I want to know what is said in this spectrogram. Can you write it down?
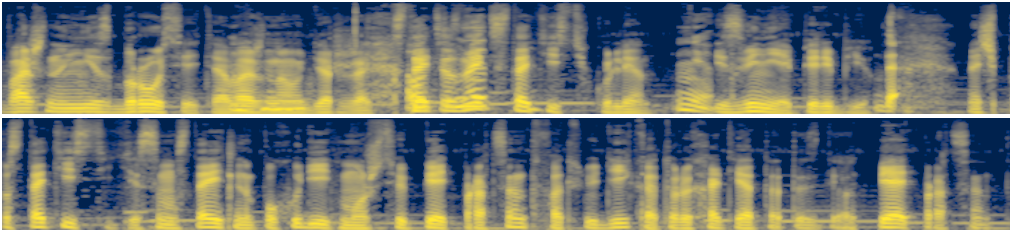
Важно не сбросить, а важно Мгм. удержать. Кстати, вот знаете нет- статистику, Лен? Нет. Извини, я перебью. Да. Значит, по статистике самостоятельно похудеть может всего 5% от людей, которые хотят это сделать. 5%.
